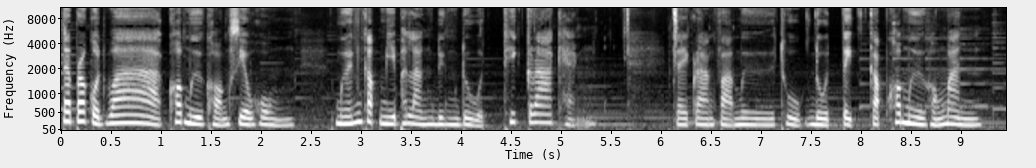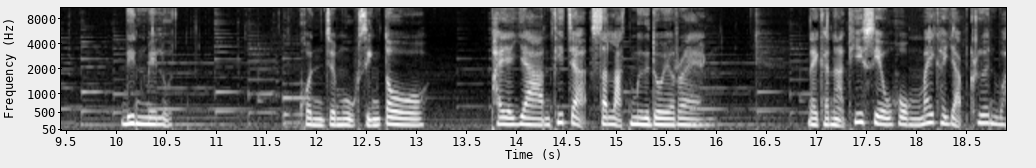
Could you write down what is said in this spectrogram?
แต่ปรากฏว่าข้อมือของเซียวหงเหมือนกับมีพลังดึงดูดที่กล้าแข็ง ใจกลางฝ่ามือถูกดูดติดกับข้อมือของมัน ดิ้นไม่หลุด คนจมูกสิงโต พยายามที่จะสลัดมือโดยแรง ในขณะที่เซียวหงไม่ขยับเคลื่อนไหว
